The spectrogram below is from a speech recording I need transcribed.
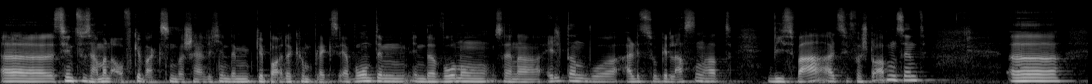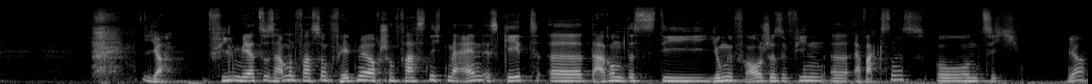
äh, sind zusammen aufgewachsen, wahrscheinlich in dem Gebäudekomplex. Er wohnt im, in der Wohnung seiner Eltern, wo er alles so gelassen hat, wie es war, als sie verstorben sind. Äh, ja, viel mehr Zusammenfassung fällt mir auch schon fast nicht mehr ein. Es geht äh, darum, dass die junge Frau Josephine äh, erwachsen ist und sich ja,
